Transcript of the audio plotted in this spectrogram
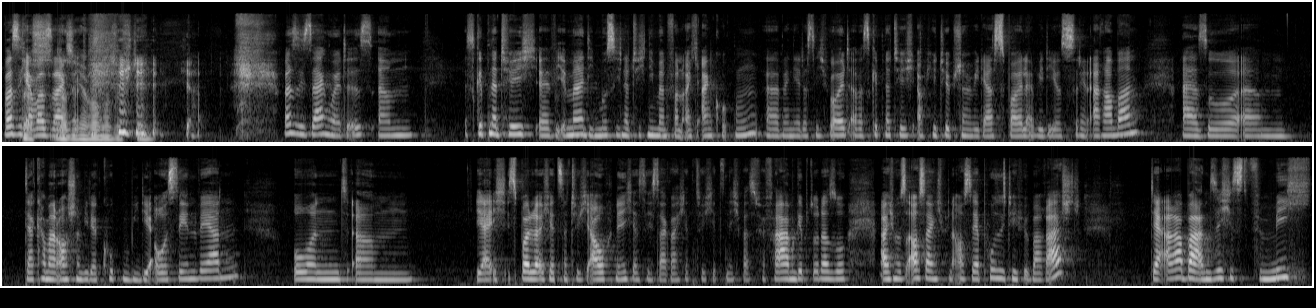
Was ich Das aber sagen lasse ich einfach mal so stehen. ja. Was ich sagen wollte ist, ähm, es gibt natürlich, äh, wie immer, die muss sich natürlich niemand von euch angucken, äh, wenn ihr das nicht wollt, aber es gibt natürlich auf YouTube schon wieder Spoiler-Videos zu den Arabern. Also ähm, da kann man auch schon wieder gucken, wie die aussehen werden. Und ähm, ja, ich spoilere euch jetzt natürlich auch nicht. Also ich sage euch natürlich jetzt nicht, was es für Farben gibt oder so. Aber ich muss auch sagen, ich bin auch sehr positiv überrascht. Der Araber an sich ist für mich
